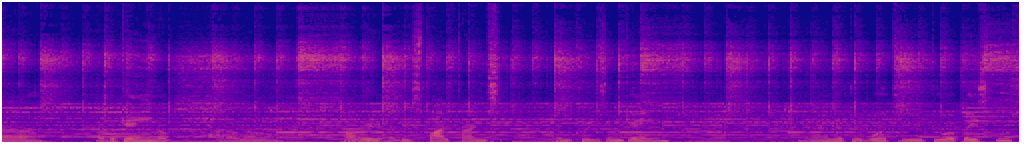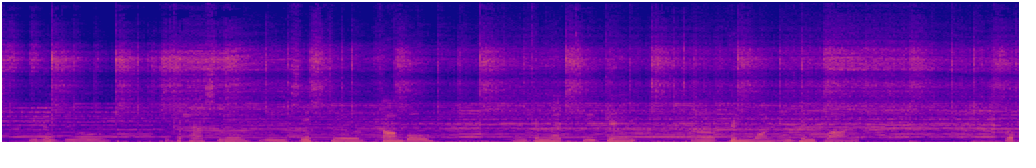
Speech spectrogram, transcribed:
uh, have a gain of I don't know probably at least 5 times increase in gain and if we were to do a bass boost you can do the capacitor resistor combo and connect the gain uh, pin 1 and pin 5 but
